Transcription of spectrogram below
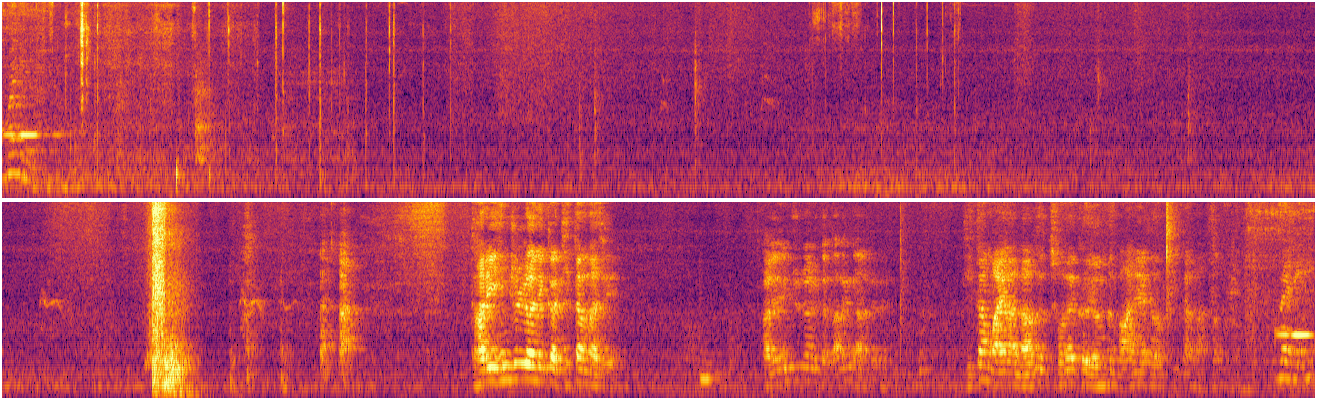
Ready. 다리 힘 주려니까 뒷땅 나지. 다리 힘 주려니까 다른 게 안 되네. 뒷땅 많이 나. 나도 전에 그 연습 많이 해서 뒷땅 났어. Ready.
